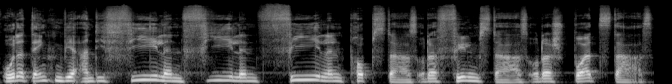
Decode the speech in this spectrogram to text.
Oder denken wir an die vielen, vielen, vielen Popstars oder Filmstars oder Sportstars,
